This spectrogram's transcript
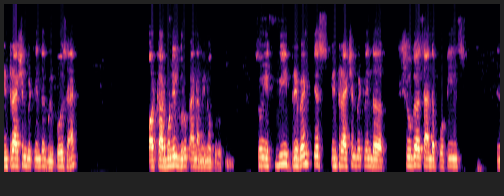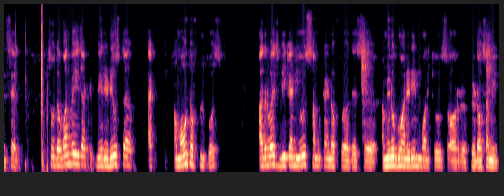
interaction between the glucose and or carbonyl group and amino group. So if we prevent this interaction between the sugars and the proteins in cell, so the one way that we reduce the amount of glucose. Otherwise, we can use some kind of uh, this uh, aminoguanidine molecules or pyridoxamine,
